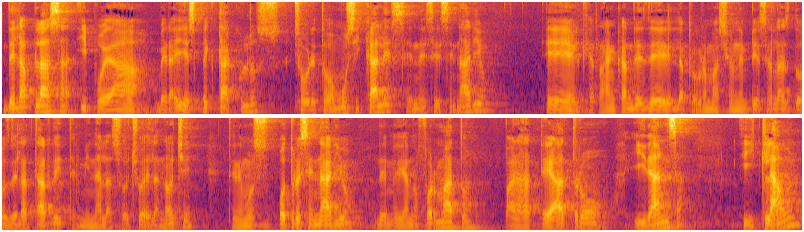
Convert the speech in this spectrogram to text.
de la plaza y pueda ver ahí espectáculos, sobre todo musicales en ese escenario, eh, que arrancan desde la programación empieza a las 2 de la tarde y termina a las 8 de la noche. Tenemos otro escenario de mediano formato para teatro y danza y clown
